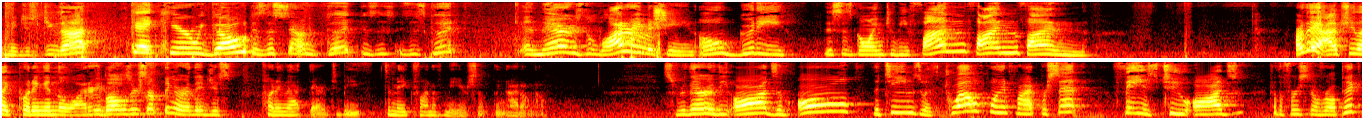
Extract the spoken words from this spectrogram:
let me just do that. Okay, here we go. Does this sound good? Does this is this good? And there's the lottery machine. Oh goody! This is going to be fun, fun, fun. Are they actually like putting in the lottery balls or something, or are they just putting that there to be to make fun of me or something? I don't know. So there are the odds of all the teams with 12.5% phase two odds for the first overall pick.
